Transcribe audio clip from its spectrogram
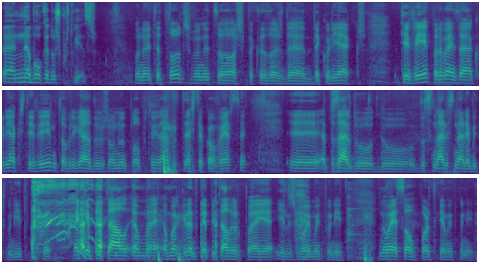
eh, na boca dos portugueses? Boa noite a todos, boa noite aos espectadores da, da Curiacos TV. Parabéns à Curiacos TV. Muito obrigado, João Nuno, pela oportunidade desta conversa. Apesar do, do, do, cenário, o cenário é muito bonito, porque a capital é uma, é uma grande capital europeia e Lisboa é muito bonito. Não é só o Porto que é muito bonito.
